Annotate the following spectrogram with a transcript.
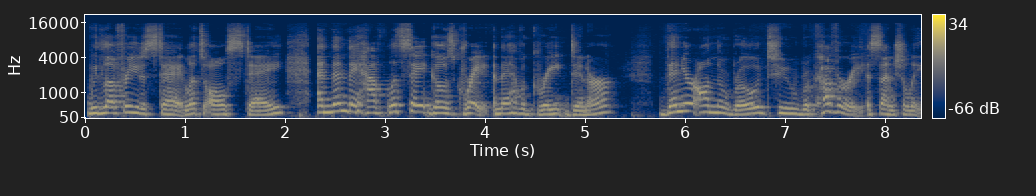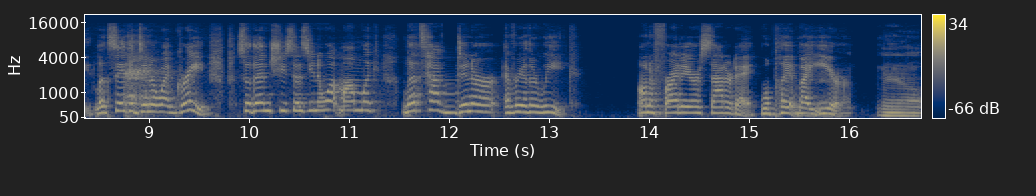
"We'd love for you to stay. Let's all stay." And then they have, let's say it goes great, and they have a great dinner. Then you're on the road to recovery, essentially. Let's say the dinner went great. So then she says, "You know what, Mom? Like, let's have dinner every other week, on a Friday or a Saturday. We'll play it by ear." Yeah.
